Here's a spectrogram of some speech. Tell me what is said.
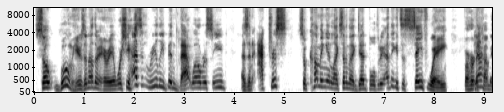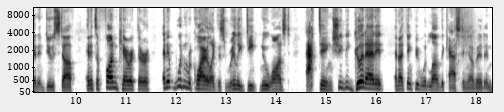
So, boom, here's another area where she hasn't really been that well received as an actress. So, coming in like something like Deadpool 3, I think it's a safe way for her yeah. to come in and do stuff. And it's a fun character. And it wouldn't require like this really deep, nuanced acting. She'd be good at it and I think people would love the casting of it. And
